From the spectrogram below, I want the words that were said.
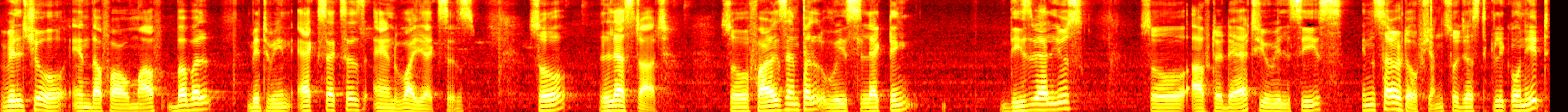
will show in the form of bubble between x-axis and y-axis. So let's start. So for example, we selecting these values. So after that you will see insert option. So just click on it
